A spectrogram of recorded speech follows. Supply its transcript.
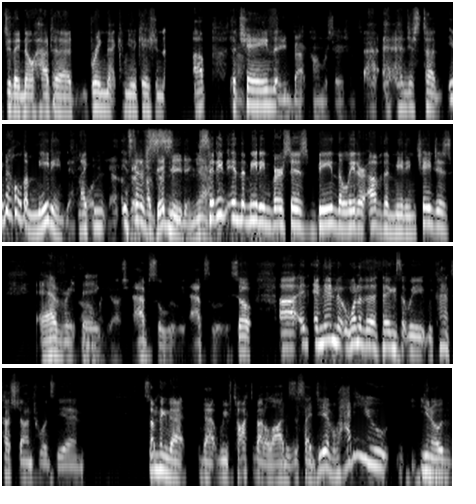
Do they know how to bring that communication up the Yeah. chain feedback conversations and just to even hold a meeting? Like n- yeah, a instead good, of a good meeting yeah sitting in the meeting versus being the leader of the meeting changes Oh everything. my gosh, absolutely, absolutely. So, uh, and and then one of the things that we we kind of touched on towards the end, something that that we've talked about a lot is this idea of how do you, you know,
